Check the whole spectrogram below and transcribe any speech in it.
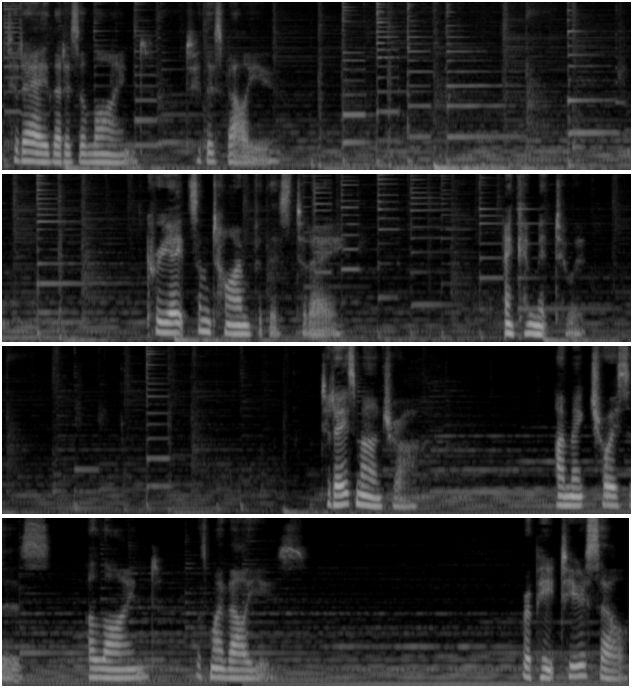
today that is aligned to this value? Create some time for this today and commit to it. Today's mantra I make choices aligned with my values. Repeat to yourself,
